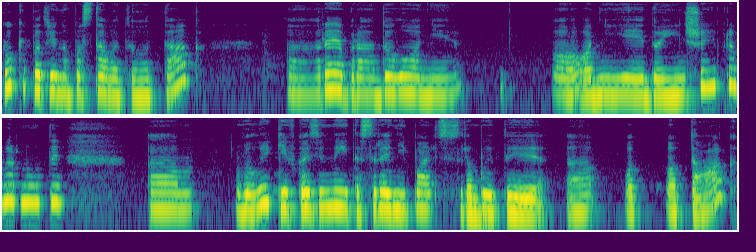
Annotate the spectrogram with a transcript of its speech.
Руки потрібно поставити отак, е, ребра долоні однієї до іншої привернути. Ем, Великий вказівний та середній пальці зробити е, от, отак,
